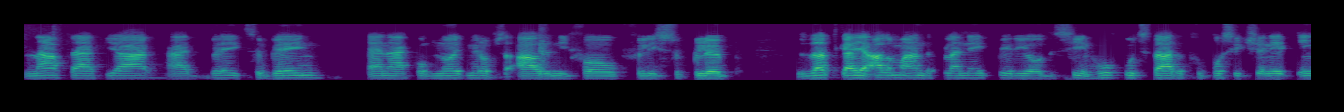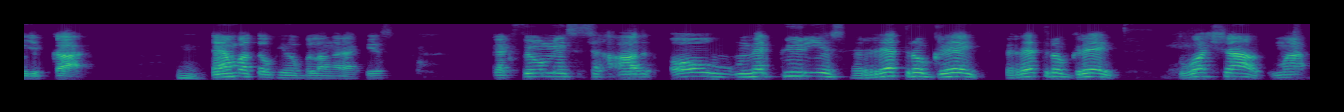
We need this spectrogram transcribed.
Na vijf jaar, hij breekt zijn been en hij komt nooit meer op zijn oude niveau, verliest zijn club. Dus dat kan je allemaal aan de planeetperiode zien. Hoe goed staat het gepositioneerd in je kaart. Hmm. En wat ook heel belangrijk is. Kijk, veel mensen zeggen altijd: Oh, Mercurius, retrograde, retrograde. Watch out. Maar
